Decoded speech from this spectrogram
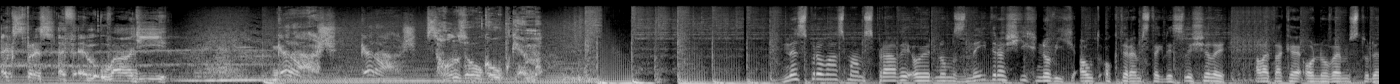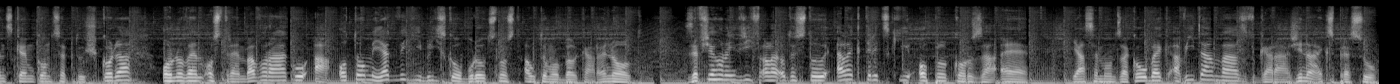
Express FM uvádí Garáž. Garáž s Honzou Koupkem. Dnes pro vás mám zprávy o jednom z nejdražších nových aut, o kterém jste kdy slyšeli, ale také o novém studentském konceptu Škoda, o novém ostrém Bavoráku a o tom, jak vidí blízkou budoucnost automobilka Renault. Ze všeho nejdřív ale otestuju elektrický Opel Corsa E. Já jsem Honza Koubek a vítám vás v garáži na Expressu.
